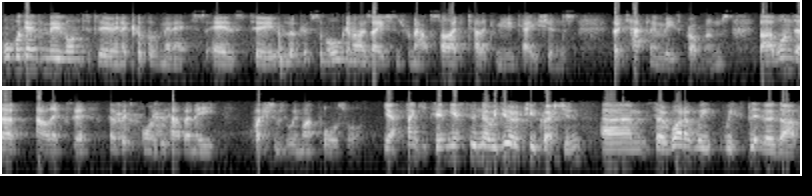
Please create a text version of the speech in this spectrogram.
What we're going to move on to do in a couple of minutes is to look at some organisations from outside of telecommunications who are tackling these problems. But I wonder, Alex, if at this point we have any questions that we might pause for. Yeah, thank you, Tim. Yes, no, we do have a few questions. Um, so why don't we, we split those up?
